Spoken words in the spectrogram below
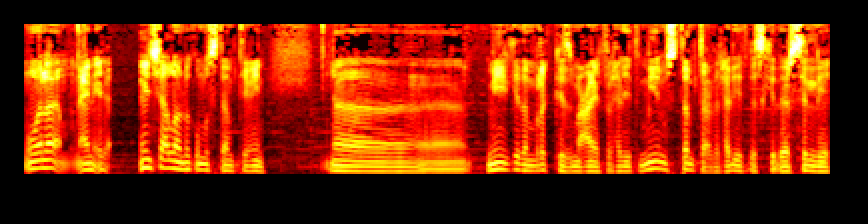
وأنا يعني إن شاء الله أنكم مستمتعين. آه مين كذا مركز معي في الحديث؟ مين مستمتع في الحديث؟ بس كذا ارسل لي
